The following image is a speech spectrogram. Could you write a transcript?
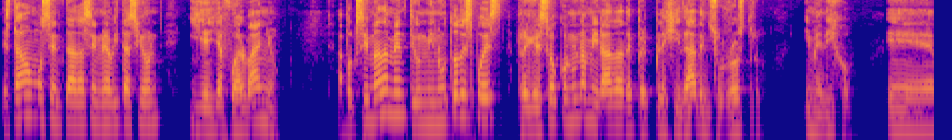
estábamos sentadas en mi habitación y ella fue al baño. Aproximadamente un minuto después, regresó con una mirada de perplejidad en su rostro y me dijo, eh,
